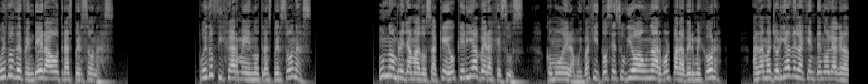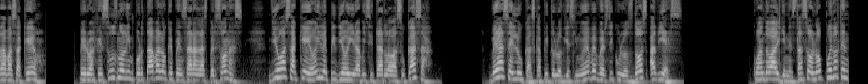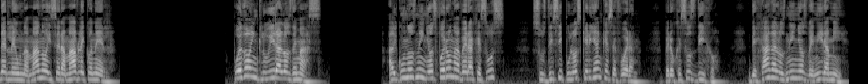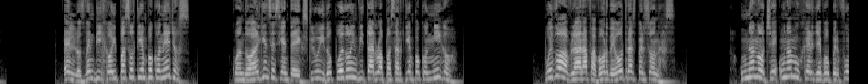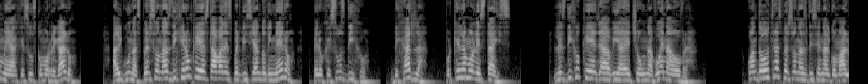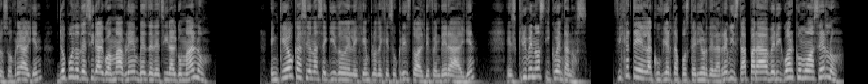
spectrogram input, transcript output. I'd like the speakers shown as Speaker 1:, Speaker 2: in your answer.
Speaker 1: Puedo defender a otras personas. Puedo fijarme en otras personas. Un hombre llamado Saqueo quería ver a Jesús. Como era muy bajito, se subió a un árbol para ver mejor. A la mayoría de la gente no le agradaba Saqueo, pero a Jesús no le importaba lo que pensaran las personas. Vio a Saqueo y le pidió ir a visitarlo a su casa. Véase Lucas capítulo 19 versículos 2 a 10. Cuando alguien está solo, puedo tenderle una mano y ser amable con él. Puedo incluir a los demás. Algunos niños fueron a ver a Jesús. Sus discípulos querían que se fueran, pero Jesús dijo, Dejad a los niños venir a mí. Él los bendijo y pasó tiempo con ellos. Cuando alguien se siente excluido, puedo invitarlo a pasar tiempo conmigo. Puedo hablar a favor de otras personas. Una noche una mujer llevó perfume a Jesús como regalo. Algunas personas dijeron que estaba desperdiciando dinero, pero Jesús dijo, Dejadla, ¿por qué la molestáis? Les dijo que ella había hecho una buena obra. Cuando otras personas dicen algo malo sobre alguien, yo puedo decir algo amable en vez de decir algo malo. ¿En qué ocasión has seguido el ejemplo de Jesucristo al defender a alguien? Escríbenos y cuéntanos. Fíjate en la cubierta posterior de la revista para averiguar cómo hacerlo.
